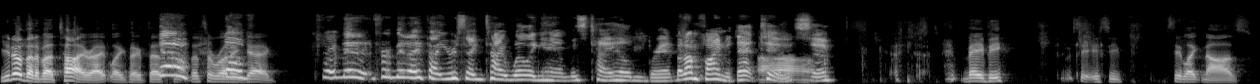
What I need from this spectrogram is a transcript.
You know that about Ty, right? Like, like that's No, that's a running no. gag. for a minute, for a minute, I thought you were saying Ty Willingham was Ty Hildenbrand, but I'm fine with that too. Ah. so Maybe. See, see, see, like Nas.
